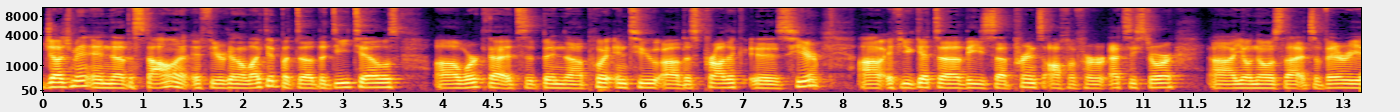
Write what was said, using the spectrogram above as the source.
judgment and uh, the style, if you're going to like it. But uh, the details uh, work that it's been uh, put into uh, this product is here. Uh, if you get uh, these prints off of her Etsy store, you'll notice that it's a very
